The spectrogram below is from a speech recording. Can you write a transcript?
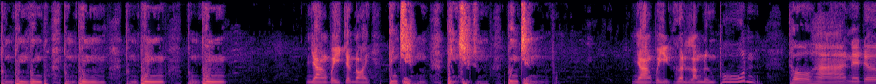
พึ่งพึ่งพึ่งพึ่งพึ่งพึ่งพึ่งพึ่งพึ่งย่างไปอีกจักหน่อย ปิ้งจิงปิ้งจิงปิ้งจิงย่างไปอีกเคลื่อนหลังหนึ่งพูนโทรหาแน่เด้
